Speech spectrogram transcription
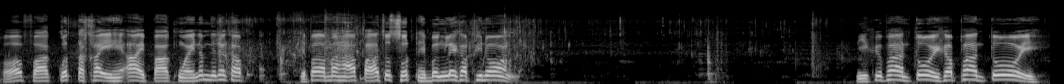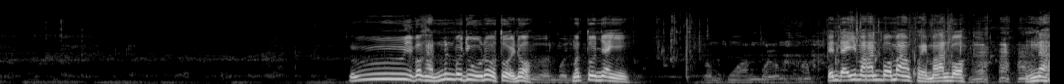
ขอฝากกดตะไคร้ให้อ้ายปากหวยน้ำเด้อครับจะพามาหาปลาสดๆให้เบิ่งเลยครับพี่น้อง นี่คือผ่านโต้ยครับผ่านโต้ยอุ้ยบางหันมันบ่อยู่เนาะโต้ยเนาะเออบ่มันตัวใหญ่ลมหัวมันบ่ลมหัวเป็นไดมานบ่มาข่อยมานบ่นา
